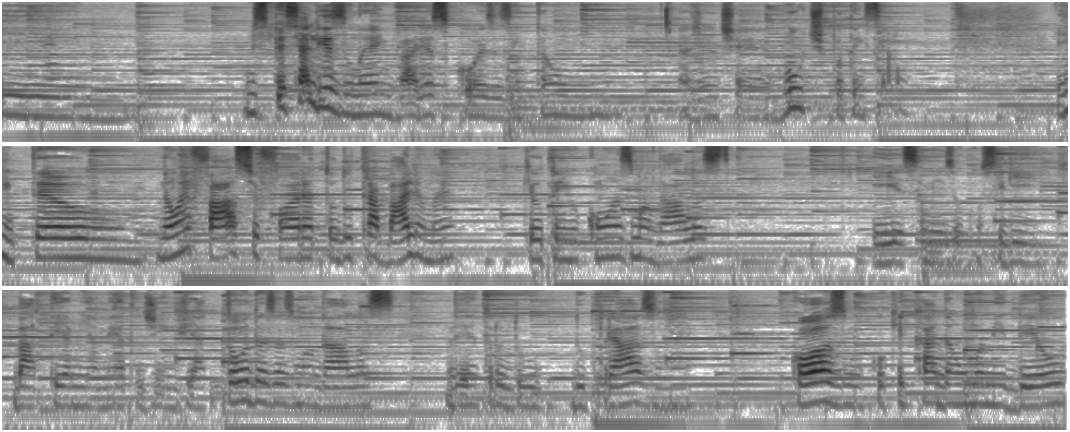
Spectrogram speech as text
e me especializo, né, em várias coisas. Então, a gente é multipotencial. Então, não é fácil fora todo o trabalho, né, que eu tenho com as mandalas esse mês eu consegui bater a minha meta de enviar todas as mandalas dentro do, do prazo né, cósmico que cada uma me deu.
